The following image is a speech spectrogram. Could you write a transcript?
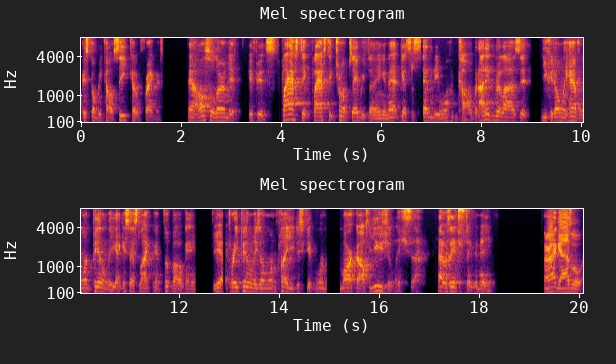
it's going to be called seed coat fragments. Now, I also learned that if it's plastic, plastic trumps everything, and that gets a 71 call. But I didn't realize that you could only have one penalty. I guess that's like a football game. If you have three penalties on one play, you just get one mark off usually. So that was interesting to me. All right, guys. Well,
